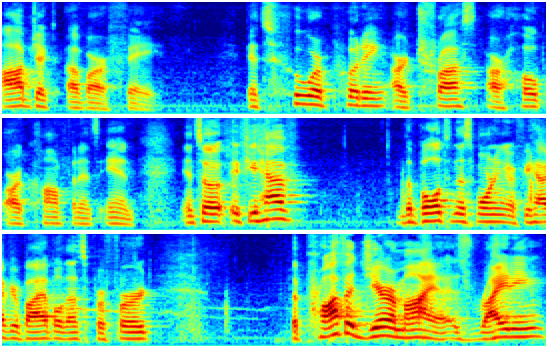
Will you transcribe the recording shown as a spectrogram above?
object of our faith. It's who we're putting our trust, our hope, our confidence in. And so if you have the bulletin this morning, or if you have your Bible, that's preferred. The prophet Jeremiah is writing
